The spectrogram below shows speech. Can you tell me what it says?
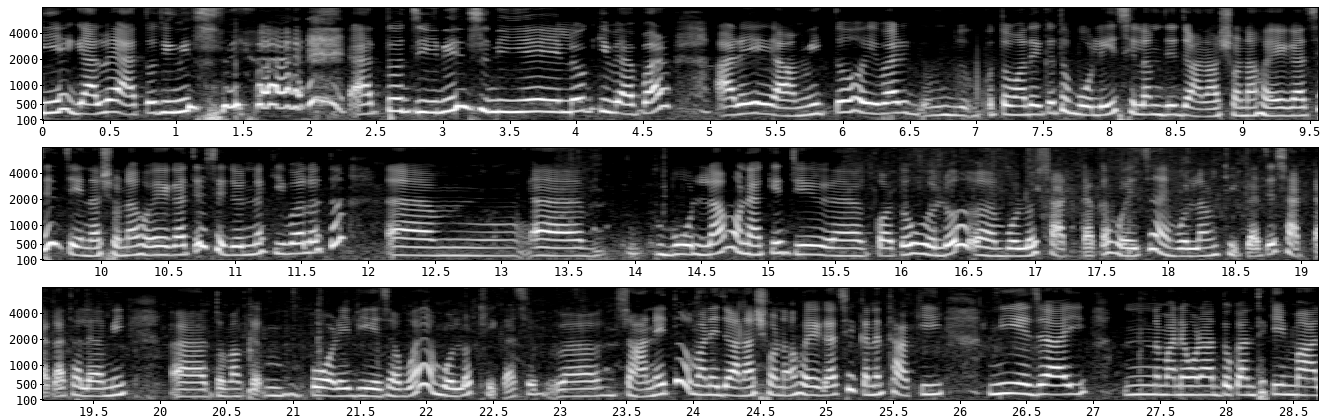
নিয়ে গেল, এত জিনিস এত জিনিস নিয়ে এলো, কি ব্যাপার? আরে আমি তো এবার তোমাদেরকে তো বলেইছিলাম যে জানাশোনা হয়ে গেছে, চেনাশোনা হয়ে গেছে, সেজন্য কি বলো তো বললাম ওনাকে যে কত হলো বলল ষাট টাকা হয়েছে, আমি বললাম ঠিক আছে, ষাট টাকা তাহলে আমি তোমাকে পরে দিয়ে যাব হ্যাঁ বলল ঠিক আছে জানে তো মানে জানাশোনা হয়ে গেছে, এখানে থাকি, নিয়ে যাই মানে ওনার দোকান থেকেই মাল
